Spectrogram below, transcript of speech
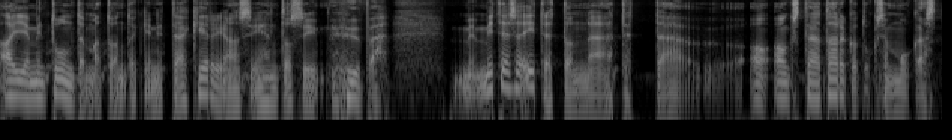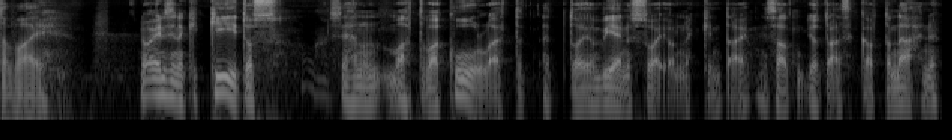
aiemmin tuntematontakin, niin tämä kirja on siihen tosi hyvä. Miten sä itse ton näet, että on, onko tämä tarkoituksenmukaista vai? No ensinnäkin kiitos sehän on mahtavaa kuulla, että, että toi on vienyt sua jonnekin tai sä oot jotain sen kautta nähnyt.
